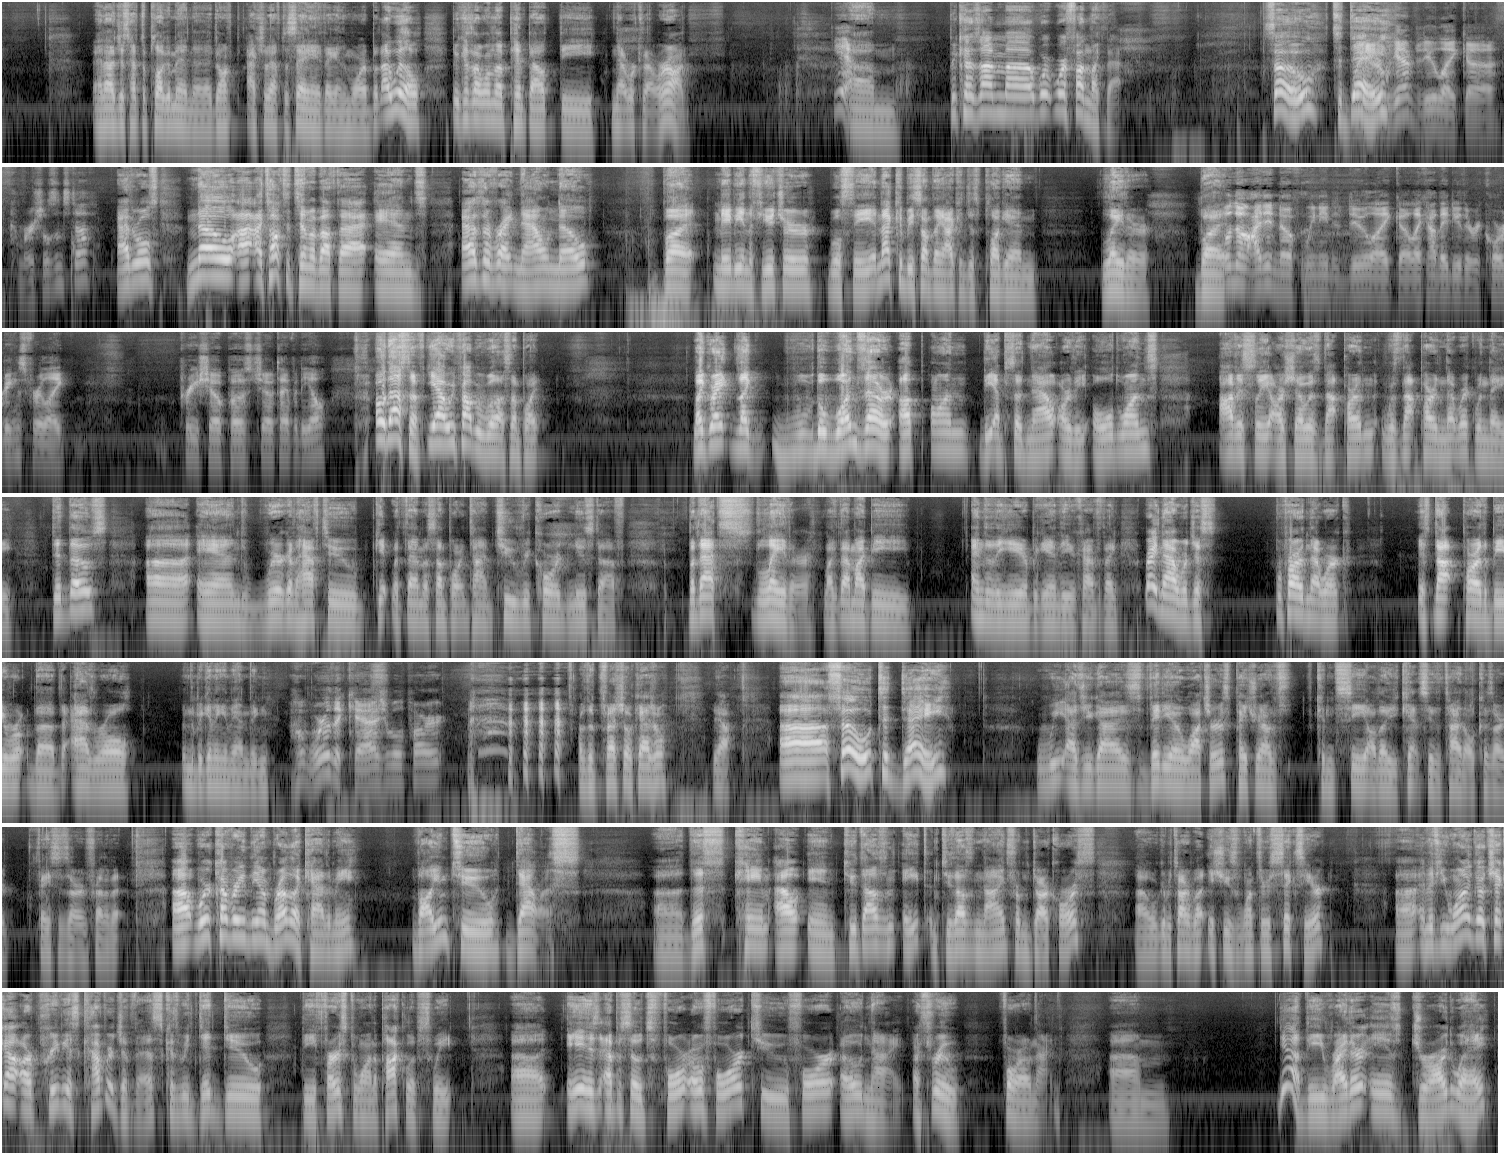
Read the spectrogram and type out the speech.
And I just have to plug them in, and I don't actually have to say anything anymore. But I will because I want to pimp out the network that we're on. Yeah. Um, because I'm uh, we're, we're fun like that. So Wait, today, are we gonna have to do like uh, commercials and stuff? ad rolls. No, I, I talked to Tim about that, and as of right now, no. But maybe in the future, we'll see, and that could be something I can just plug in later. But Well, no, I didn't know if we needed to do like uh, like how they do the recordings for like pre-show, post-show type of deal. oh, that stuff, yeah, we probably will at some point. Like right, like w- the ones that are up on the episode now are the old ones. Obviously, our show is not part of, was not part of the network when they did those, uh, and we're gonna have to get with them at some point in time to record new stuff. But that's later. Like that might be end of the year, beginning of the year kind of thing. Right now, we're just we're part of the network. It's not part of the B the the ad roll in the beginning and the ending We're the casual part. of the professional casual. Yeah. Uh, so today, we, as you guys, video watchers, Patreons can see, although you can't see the title because our faces are in front of it. Uh, we're covering the Umbrella Academy, Volume Two, Dallas. Uh, this came out in 2008 and 2009 from Dark Horse. Uh, we're going to be talking about issues one through six here. Uh, and if you want to go check out our previous coverage of this, because we did do the first one, Apocalypse Suite, uh, it is episodes 404 to 409, or through 409. Um, yeah, the writer is Gerard Way.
